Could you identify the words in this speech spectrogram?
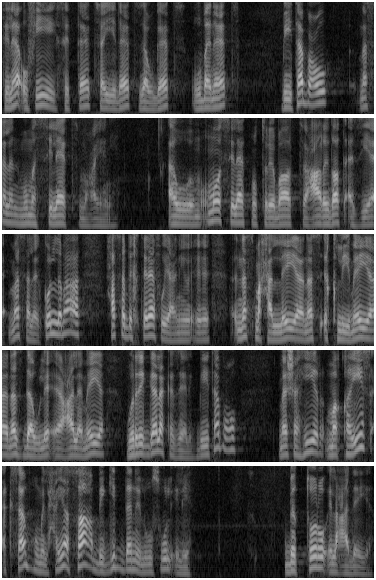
تلاقوا فيه ستات سيدات زوجات وبنات بيتابعوا مثلا ممثلات معينين أو ممثلات مطربات عارضات أزياء مثلا كل بقى حسب اختلافه يعني آه، ناس محلية ناس إقليمية ناس دولية عالمية والرجالة كذلك بيتابعوا مشاهير مقاييس أجسامهم الحقيقة صعب جدا الوصول إليها بالطرق العادية.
